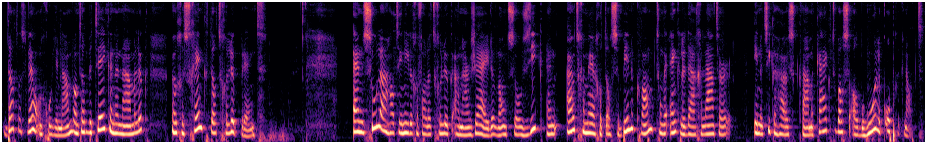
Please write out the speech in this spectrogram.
dat was wel een goede naam, want dat betekende namelijk een geschenk dat geluk brengt. En Sula had in ieder geval het geluk aan haar zijde, want zo ziek en uitgemergeld als ze binnenkwam, toen we enkele dagen later in het ziekenhuis kwamen kijken, toen was ze al behoorlijk opgeknapt.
